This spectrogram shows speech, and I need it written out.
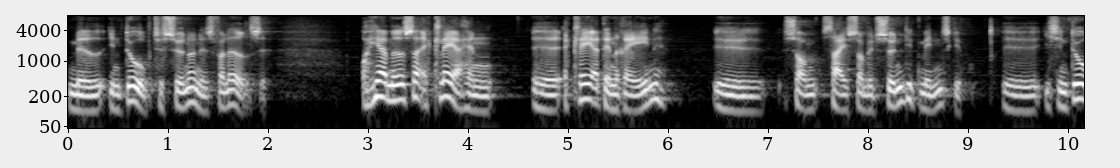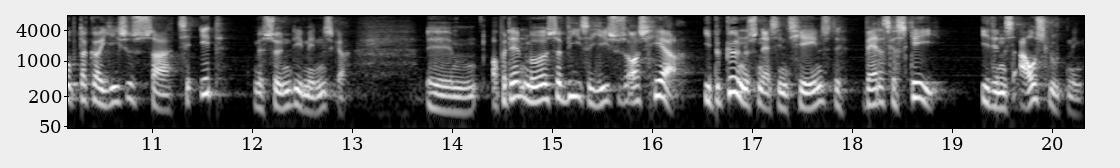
med en dåb til søndernes forladelse. Og hermed så erklærer han øh, erklærer den rene øh, som, sig som et syndigt menneske. Øh, I sin dåb der gør Jesus sig til ét med syndige mennesker. Øh, og på den måde så viser Jesus også her i begyndelsen af sin tjeneste, hvad der skal ske i dens afslutning.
